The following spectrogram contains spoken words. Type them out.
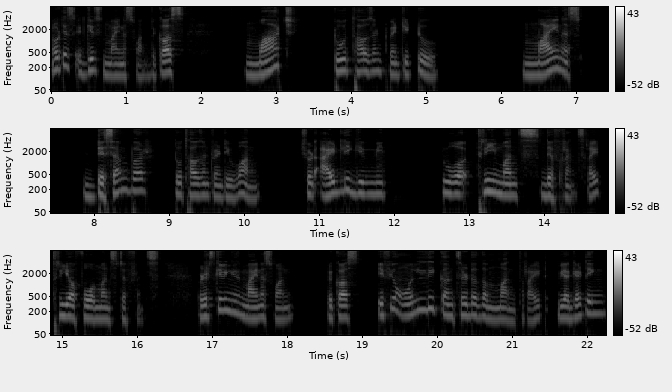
Notice it gives minus 1 because March 2022 minus December 2021 should ideally give me two or three months difference, right? Three or four months difference. But it's giving me minus one because if you only consider the month, right, we are getting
